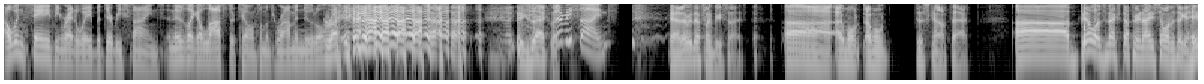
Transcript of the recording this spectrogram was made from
I wouldn't say anything right away, but there'd be signs, and there's like a lobster tail on someone's ramen noodle. Right. exactly. There'd be signs. Yeah, there would definitely be signs. Uh, I won't. I won't discount that. Uh, Bill is next up here. Now, someone to take it. Hey,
